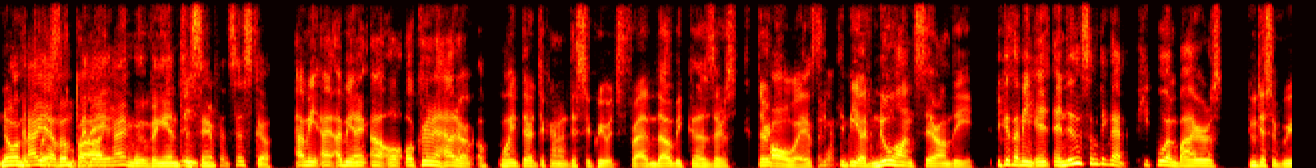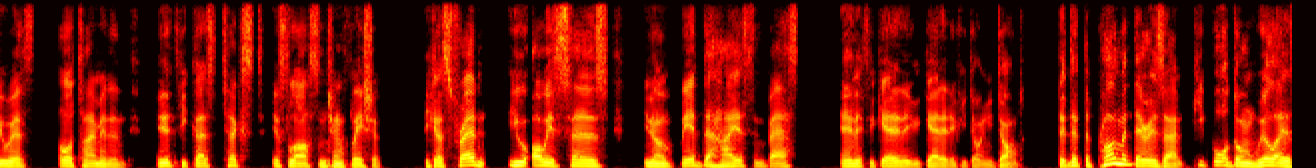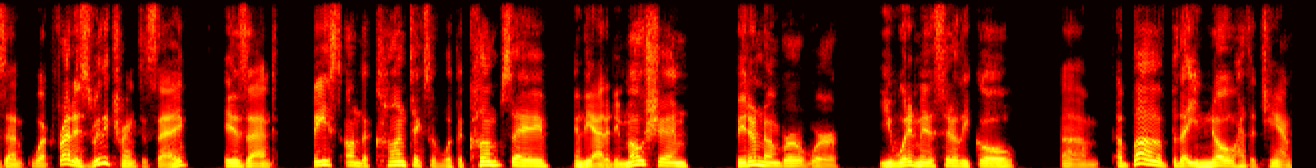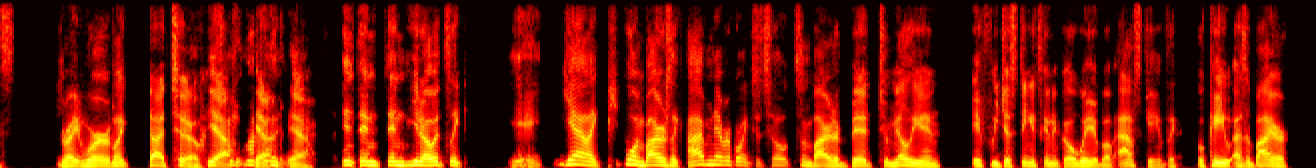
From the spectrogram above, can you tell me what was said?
No other now place you have OpenAI moving into San Francisco. I mean, I, I mean, I, will I'll kind of add a, a, point there to kind of disagree with Fred though, because there's there always to be a nuance there on the because I mean, it, and this is something that people and buyers do disagree with all the time, and it's because text is lost in translation. Because Fred, you always says, you know, bid the highest and best, and if you get it, you get it. If you don't, you don't. The, the, the problem there is that people don't realize that what Fred is really trying to say is that based on the context of what the comp say and the added emotion, bid a number where you wouldn't necessarily go um, above, but that you know has a chance, right? Where like that too. Yeah. Yeah. Yeah. And, and, and, you know, it's like, yeah, like people and buyers, like I'm never going to tell some buyer to bid 2 million if we just think it's going to go way above asking. It's like, okay, as a buyer,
